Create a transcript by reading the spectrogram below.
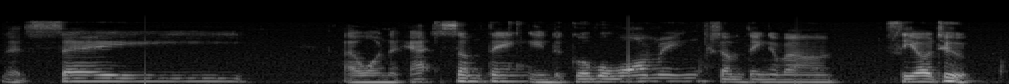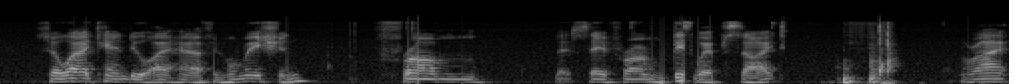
let's say I want to add something in the global warming something about CO2 so what I can do I have information from let's say from this website. Alright?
